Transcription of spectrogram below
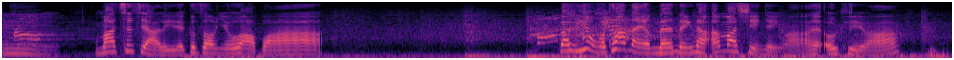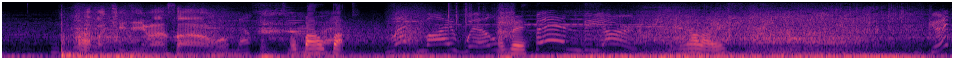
อืมမချစ်စရာလေးတဲ့ကစုံမျိုးအပွားဒါကြီးကိုမထနိုင်အောင်နန်းနေတာအမရှင်ငိမ်ပါโอเคပါ အမချီကြီးပါစားဟော Nothing to ဟုတ်ပါဟုတ်ပါ regret. Let my will Okay. bend the earth. မရလာတယ် Good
